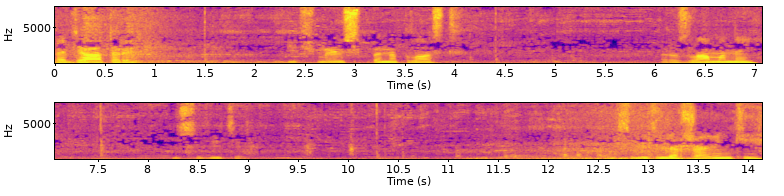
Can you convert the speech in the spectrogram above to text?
Радіатори більш-менш пенопласт розламаний. Усилитель. Усилитель ржавенький.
